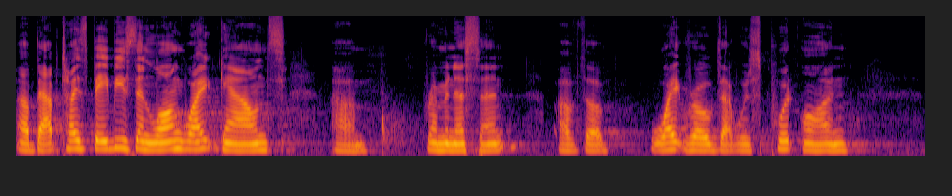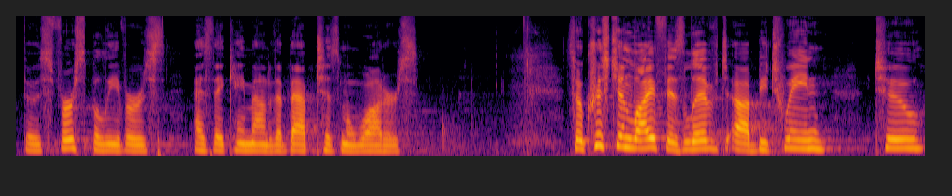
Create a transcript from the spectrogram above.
uh, baptize babies in long white gowns, um, reminiscent of the white robe that was put on those first believers as they came out of the baptismal waters. So, Christian life is lived uh, between two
